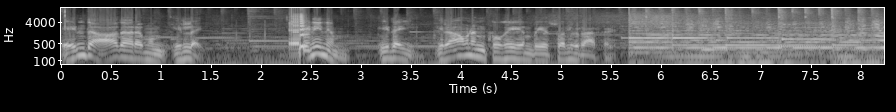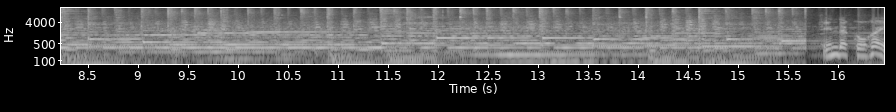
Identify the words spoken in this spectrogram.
எந்த ஆதாரமும் இல்லை. எனினும் இதை இராவணன் குகை என்று சொல்கிறார்கள். இந்த குகை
